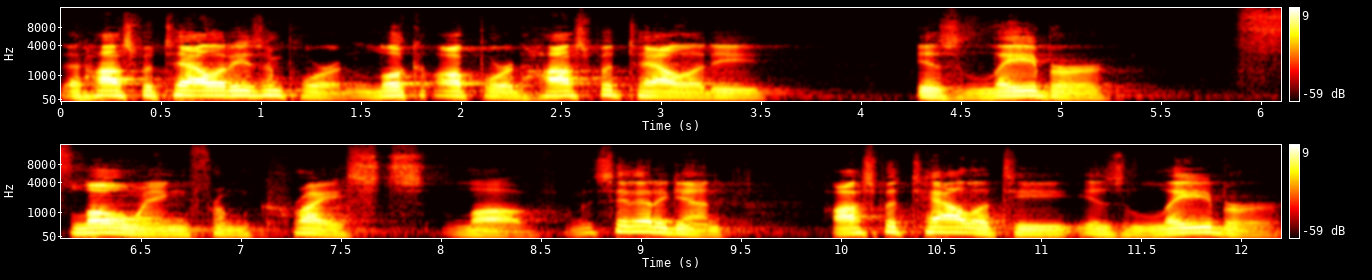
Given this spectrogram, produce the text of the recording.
that hospitality is important look upward. Hospitality is labor flowing from Christ's love. I'm going to say that again. Hospitality is labor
